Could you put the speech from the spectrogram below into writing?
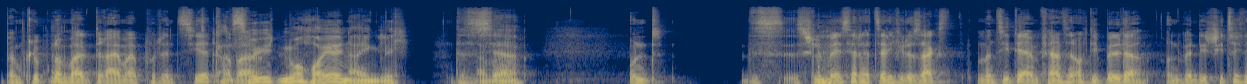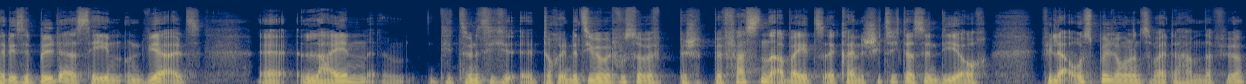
beim Club nochmal dreimal potenziert. Kannst aber du nur heulen eigentlich. Das ist aber ja. Und das, das Schlimme ist ja tatsächlich, wie du sagst, man sieht ja im Fernsehen auch die Bilder. Und wenn die Schiedsrichter diese Bilder sehen und wir als äh, Laien, ähm, die zumindest sich äh, doch intensiver mit Fußball be befassen, aber jetzt äh, keine Schiedsrichter sind, die auch viele Ausbildungen und so weiter haben dafür,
